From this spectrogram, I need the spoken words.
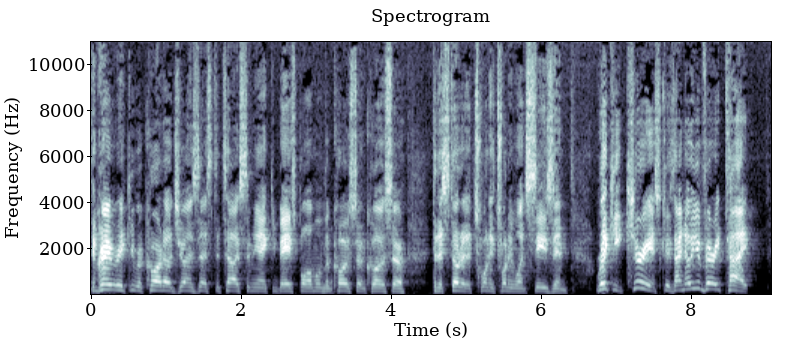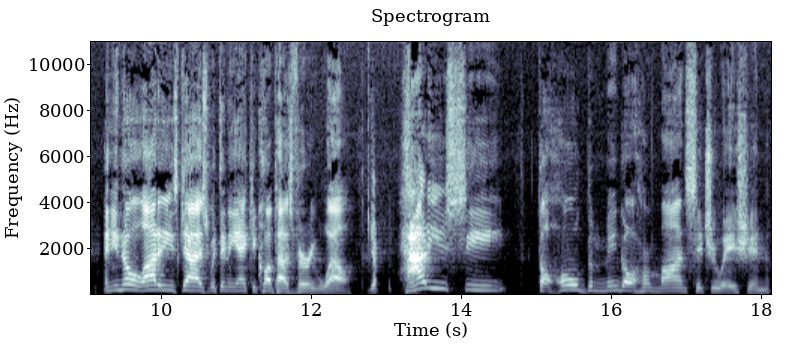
The great Rickie Ricardo joins us to talk some Yankee baseball, moving closer and closer to the start of the 2021 season. Rickie, curious because I know you're very tight and you know a lot of these guys within the Yankee clubhouse very well. Yep. How do you see the whole Domingo Germán situation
